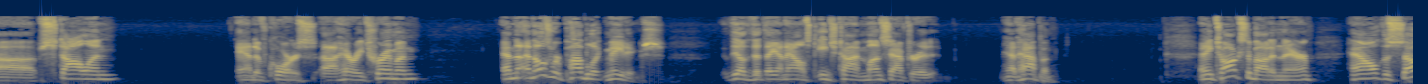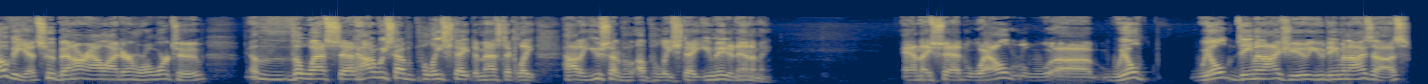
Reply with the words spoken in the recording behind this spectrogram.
uh, Stalin and, of course, uh, Harry Truman. And, and those were public meetings you know, that they announced each time months after it had happened. And he talks about in there how the Soviets, who'd been our ally during World War II, you know, the West said, How do we set up a police state domestically? How do you set up a police state? You need an enemy. And they said, Well, uh, we'll, we'll demonize you, you demonize us.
